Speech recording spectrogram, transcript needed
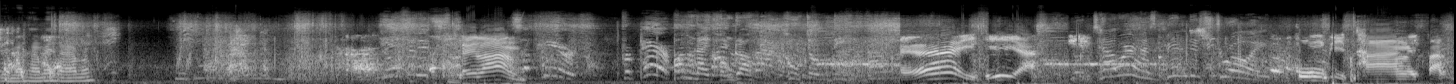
อย่ามาทางแม่น้ำนะ เลยล่าง Disappeared. Prepare ป้อมในของเราถูกโจมตีเอ้ยเฮีย Tower has been destroyed. พุ่งผิดทางไอ้สัตว์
